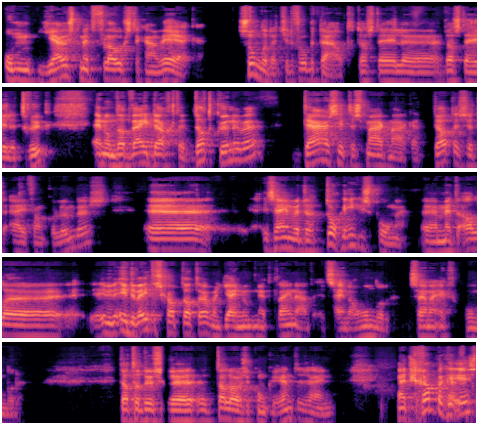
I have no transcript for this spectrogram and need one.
om juist met flows te gaan werken. Zonder dat je ervoor betaalt. Dat is de hele, dat is de hele truc. En omdat wij dachten, dat kunnen we. Daar zit de smaakmaker. Dat is het ei van Columbus. Uh, zijn we er toch ingesprongen. Uh, met alle, in, in, de wetenschap dat er, want jij noemt net kleine, het zijn er honderden. Het zijn er echt honderden dat er dus uh, talloze concurrenten zijn. het grappige is,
